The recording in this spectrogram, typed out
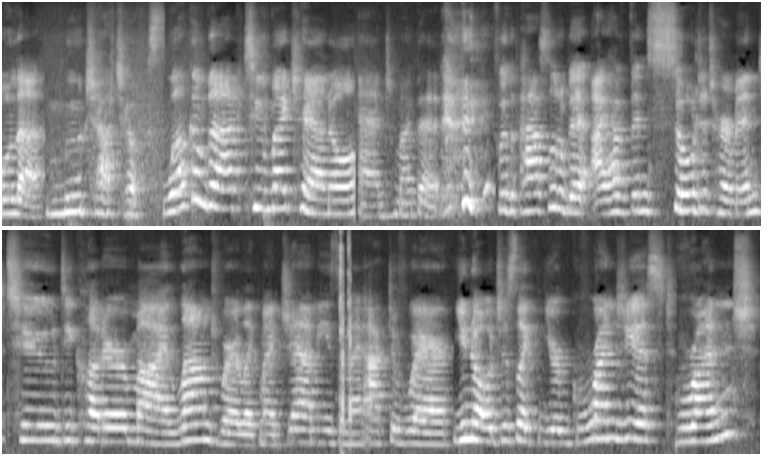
Hola, muchachos. Welcome back to my channel and my bed. For the past little bit, I have been so determined to declutter my loungewear, like my jammies and my activewear. You know, just like your grungiest grunge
